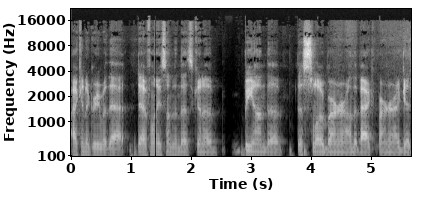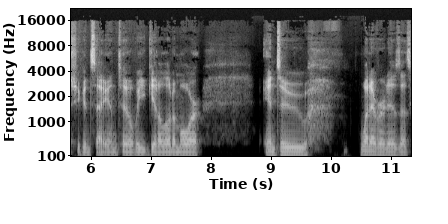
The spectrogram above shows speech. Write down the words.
I can agree with that. Definitely something that's going to be on the the slow burner, on the back burner, I guess you could say, until we get a little more into whatever it is that's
